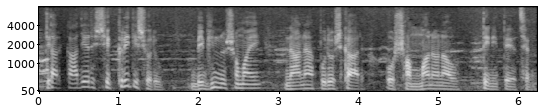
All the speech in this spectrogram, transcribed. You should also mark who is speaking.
Speaker 1: তার কাজের স্বীকৃতি স্বরূপ বিভিন্ন সময়ে নানা পুরস্কার ও সম্মাননাও তিনি পেয়েছেন।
